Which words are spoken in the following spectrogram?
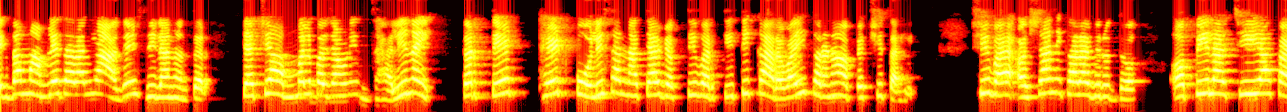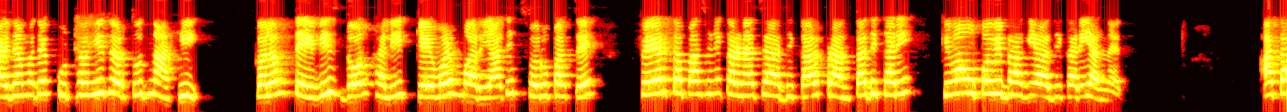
एकदा मामलेदारांनी आदेश दिल्यानंतर त्याची अंमलबजावणी झाली नाही तर ते थेट पोलिसांना त्या व्यक्तीवरती ती कारवाई करणं अपेक्षित आहे. शिवाय अशा निकालाविरुद्ध अपिलाची या कायद्यामध्ये कुठंही तरतूद नाही. कलम तेवीस दोन खाली केवळ मर्यादित स्वरूपाचे फेर तपासणी करण्याचे अधिकार प्रांताधिकारी किंवा उपविभागीय अधिकारी यांना आहेत. आता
